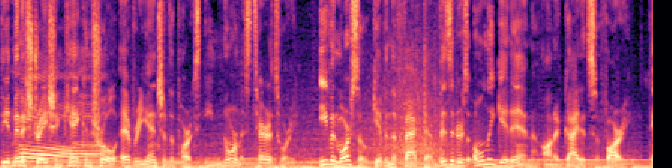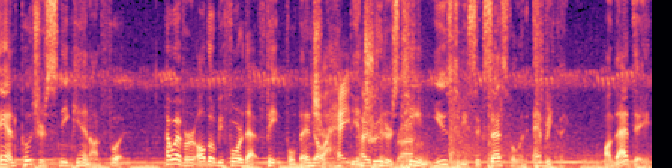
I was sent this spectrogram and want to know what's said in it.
The administration can't control every inch of the park's enormous territory, even more so given the fact that visitors only get in on a guided safari, and poachers sneak in on foot. However, although before that fateful venture, hate the intruders team used to be successful in everything. On that day,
